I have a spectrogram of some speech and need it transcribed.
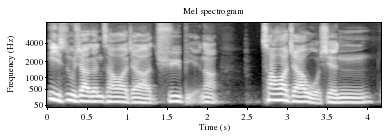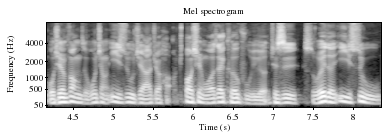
艺术家跟插画家的区别。那插画家我先我先放着，我讲艺术家就好。抱歉，我要再科普一个，就是所谓的艺术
